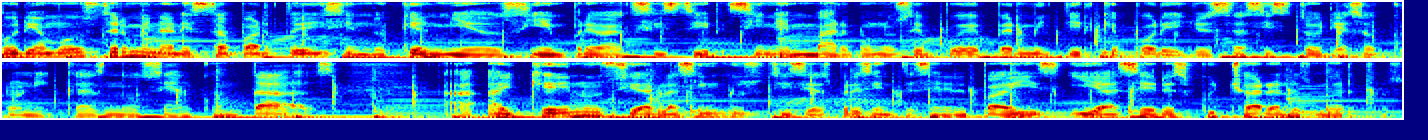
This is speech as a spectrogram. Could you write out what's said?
Podríamos terminar esta parte diciendo que el miedo siempre va a existir, sin embargo no se puede permitir que por ello estas historias o crónicas no sean contadas. Hay que denunciar las injusticias presentes en el país y hacer escuchar a los muertos.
